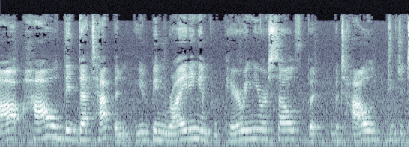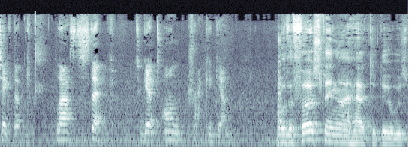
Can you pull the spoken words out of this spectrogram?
how how did that happen? You've been writing and preparing yourself, but but how did you take that last step to get on track again? Well, the first thing I had to do was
